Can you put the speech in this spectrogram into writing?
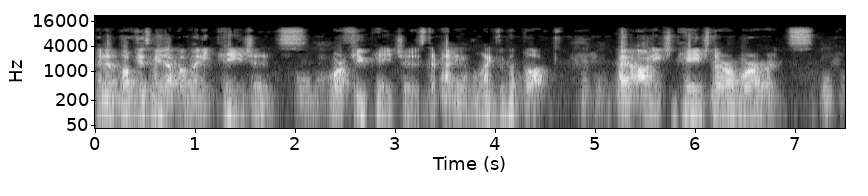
and a book is made up of many pages, Mhm. or a few pages, depending on the length of the book. Mhm. And on each page there are words, Mm-hmm.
